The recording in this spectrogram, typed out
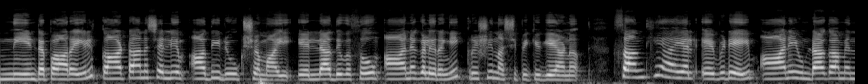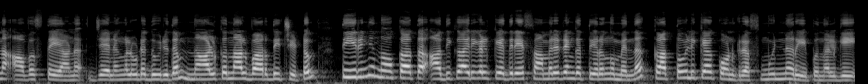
നീണ്ടപാറയിൽ കാട്ടാനശല്യം അതിരൂക്ഷമായി. എല്ലാ ദിവസവും ആനകളിറങ്ങി കൃഷി നശിപ്പിക്കുകയാണ്. സന്ധ്യയായാൽ എവിടെയും ആനയുണ്ടാകാമെന്ന അവസ്ഥയാണ്. ജനങ്ങളുടെ ദുരിതം നാൾക്കുനാൾ വർദ്ധിച്ചിട്ടും തിരിഞ്ഞു നോക്കാത്ത അധികാരികൾക്കെതിരെ സമരരംഗത്തിറങ്ങുമെന്ന് കത്തോലിക്ക കോൺഗ്രസ് മുന്നറിയിപ്പ് നൽകി.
